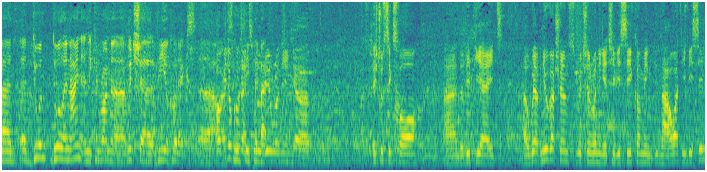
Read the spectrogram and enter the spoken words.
Uh, uh, dual, dual A9 and it can run uh, which uh, video codecs uh, are video smoothly codecs will be running uh, H264 and the VP8. Uh, we have new versions which are running at HEVC coming now at EBC,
